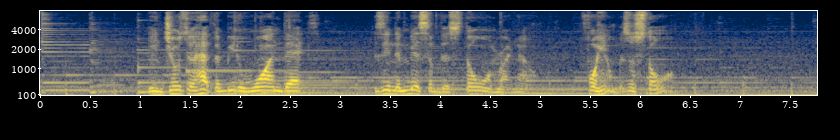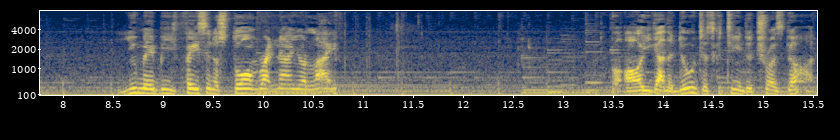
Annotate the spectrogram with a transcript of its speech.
And Joseph had to be the one that is in the midst of this storm right now. For him, it's a storm. You may be facing a storm right now in your life. But all you got to do is just continue to trust God.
